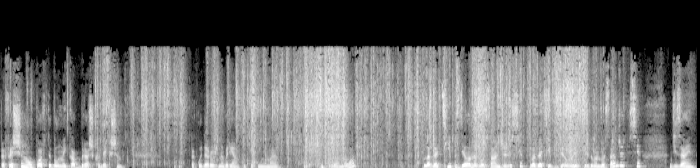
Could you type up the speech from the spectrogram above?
Professional Portable Makeup Brush Collection. Такой дорожный вариант, как я понимаю. Откроем его. Логотип сделан в Лос-Анджелесе. Логотип э, придуман в Лос-Анджелесе. Дизайн.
